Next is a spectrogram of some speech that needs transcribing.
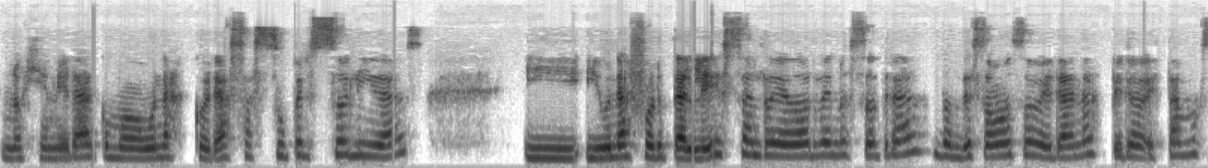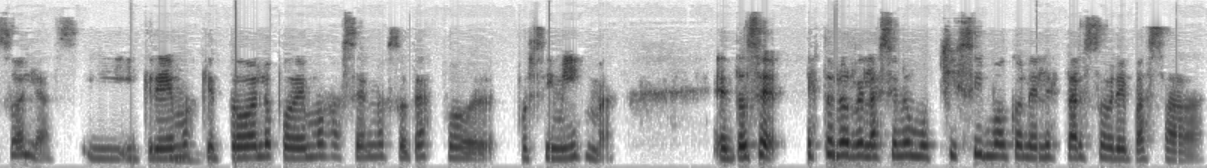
nos genera como unas corazas súper sólidas y, una fortaleza alrededor de nosotras, donde somos soberanas, pero estamos solas y, creemos mm. que todo lo podemos hacer nosotras por, por sí mismas. Entonces, esto lo relaciono muchísimo con el estar sobrepasada,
